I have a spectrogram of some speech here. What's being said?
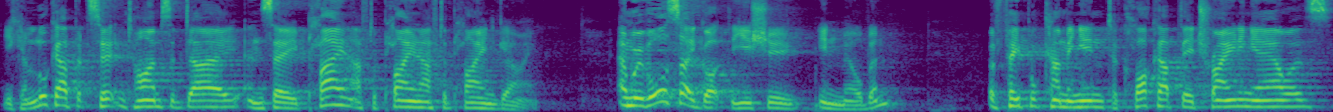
you can look up at certain times of day and see plane after plane after plane going. And we've also got the issue in Melbourne of people coming in to clock up their training hours,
